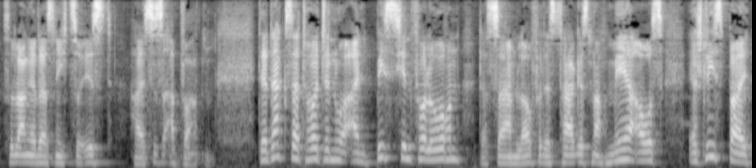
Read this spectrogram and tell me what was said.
solange das nicht so ist, heißt es abwarten. Der DAX hat heute nur ein bisschen verloren, das sah im Laufe des Tages nach mehr aus, er schließt bei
